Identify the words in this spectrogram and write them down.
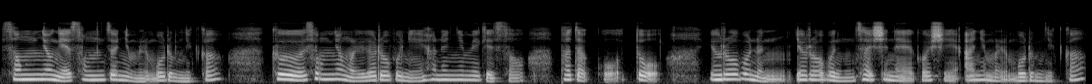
성령의 성전임을 모릅니까? 그 성령을 여러분이 하느님에게서 받았고 또 여러분은 여러분 자신의 것이 아님을 모릅니까?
